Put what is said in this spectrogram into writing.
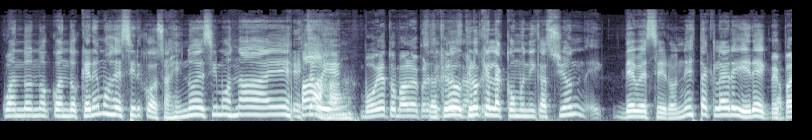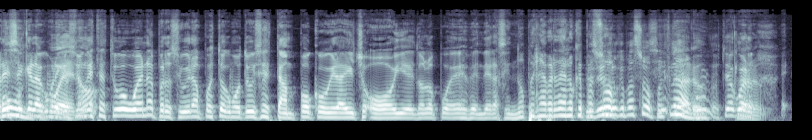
cuando, no, cuando queremos decir cosas y no decimos nada es está paja. bien. Voy a tomarlo de O sea, creo, creo que la comunicación eh, debe ser honesta, clara y directa. Me parece que la comunicación Bueno. esta estuvo buena, pero si hubieran puesto, como tú dices, tampoco hubiera dicho, oye, no lo puedes vender así. No, pues la verdad es lo que Pues pasó. es lo que pasó, Sí, pues, estoy de claro. acuerdo, Estoy de acuerdo. Claro.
